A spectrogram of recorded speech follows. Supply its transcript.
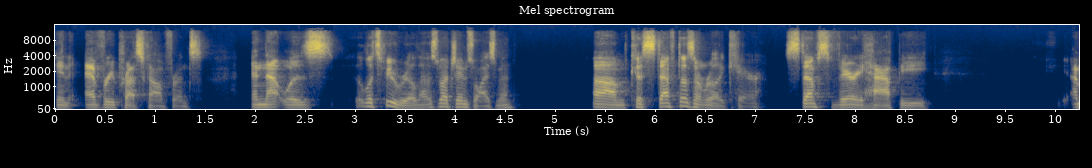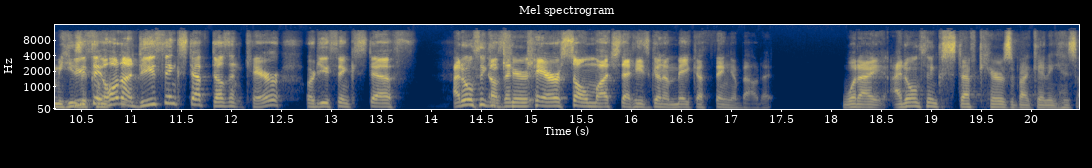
in every press conference. And that was, let's be real, that was about James Wiseman. Um, because Steph doesn't really care. Steph's very happy. I mean, he's do you think, hold on. Do you think Steph doesn't care, or do you think Steph I don't think he doesn't cares. care so much that he's going to make a thing about it? what I I don't think Steph cares about getting his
